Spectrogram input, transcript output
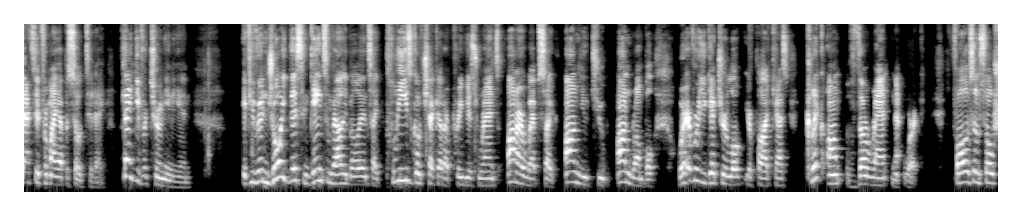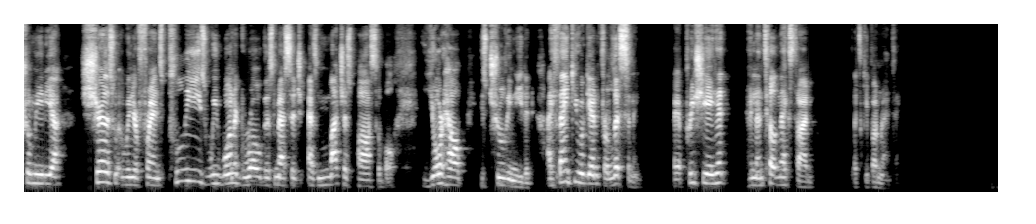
That's it for my episode today. Thank you for tuning in. If you've enjoyed this and gained some valuable insight, please go check out our previous rants on our website, on YouTube, on Rumble, wherever you get your lo- your podcast. Click on the Rant Network. Follow us on social media. Share this with, with your friends. Please, we want to grow this message as much as possible. Your help is truly needed. I thank you again for listening. I appreciate it. And until next time, let's keep on ranting.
